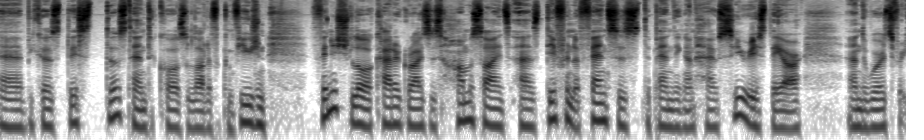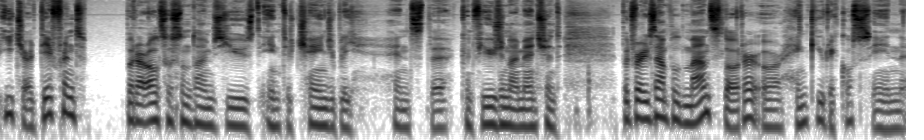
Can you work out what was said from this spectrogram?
uh, because this does tend to cause a lot of confusion, Finnish law categorises homicides as different offences depending on how serious they are, and the words for each are different but are also sometimes used interchangeably, hence the confusion I mentioned. But for example, manslaughter or henki henkirikos in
